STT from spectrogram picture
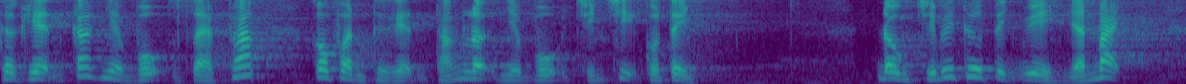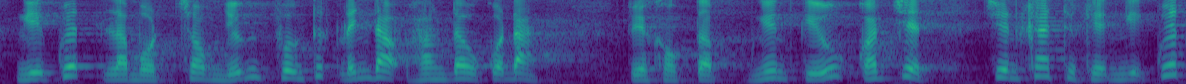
thực hiện các nhiệm vụ giải pháp góp phần thực hiện thắng lợi nhiệm vụ chính trị của tỉnh. Đồng chí Bí thư tỉnh ủy nhấn mạnh, nghị quyết là một trong những phương thức lãnh đạo hàng đầu của Đảng. Việc học tập, nghiên cứu, quán triệt, triển khai thực hiện nghị quyết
